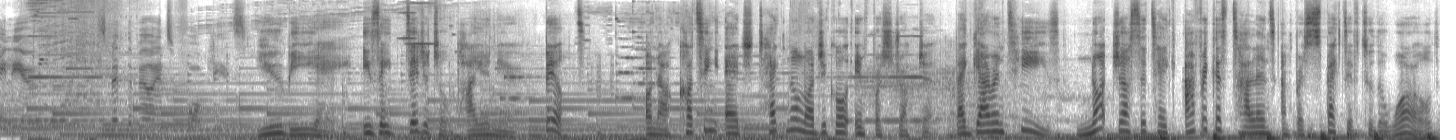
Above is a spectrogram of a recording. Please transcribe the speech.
Hey Leo, split the bill into four, please. UBA is a digital pioneer built on our cutting edge technological infrastructure that guarantees not just to take Africa's talents and perspective to the world,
